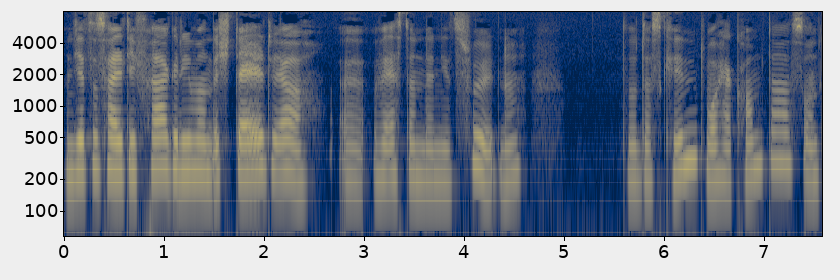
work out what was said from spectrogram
Und jetzt ist halt die Frage, die man sich stellt, ja, äh, wer ist dann denn jetzt schuld, ne? So das Kind, woher kommt das und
